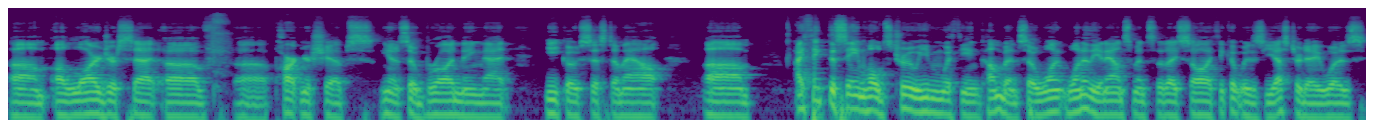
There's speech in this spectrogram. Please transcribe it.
Um, a larger set of uh, partnerships, you know, so broadening that ecosystem out. Um, I think the same holds true even with the incumbents. So one one of the announcements that I saw, I think it was yesterday, was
